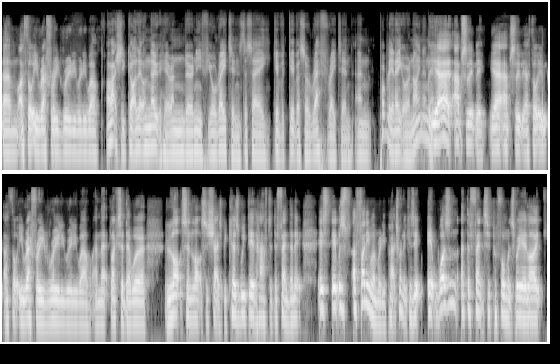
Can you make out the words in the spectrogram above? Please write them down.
Um, I thought he refereed really, really well. I've actually got a little note here underneath your ratings to say give give us a ref rating and probably an eight or a nine, isn't it? Yeah, absolutely. Yeah, absolutely. I thought he, I thought he refereed really, really well, and that, like I said, there were lots and lots of shouts because we did have to defend, and it it was a funny one, really, Patch, wasn't it? Because it it wasn't a defensive performance where you're like.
